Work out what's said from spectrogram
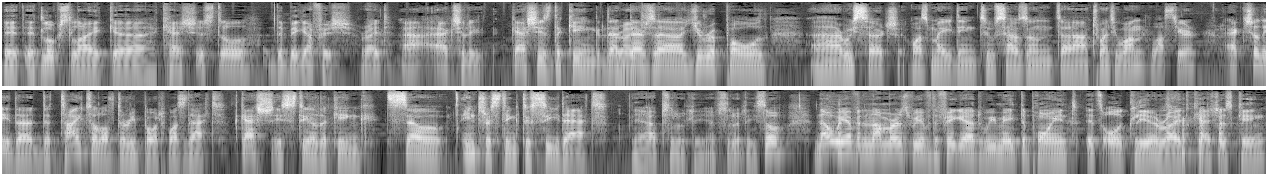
It, it looks like uh, cash is still the bigger fish, right? Uh, actually, cash is the king. There, right. There's a Europol uh, research was made in 2021 last year. Actually, the, the title of the report was that cash is still the king. So interesting to see that. Yeah, absolutely, absolutely. So now we have the numbers, we have the figured, we made the point. It's all clear, right? Cash is king.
